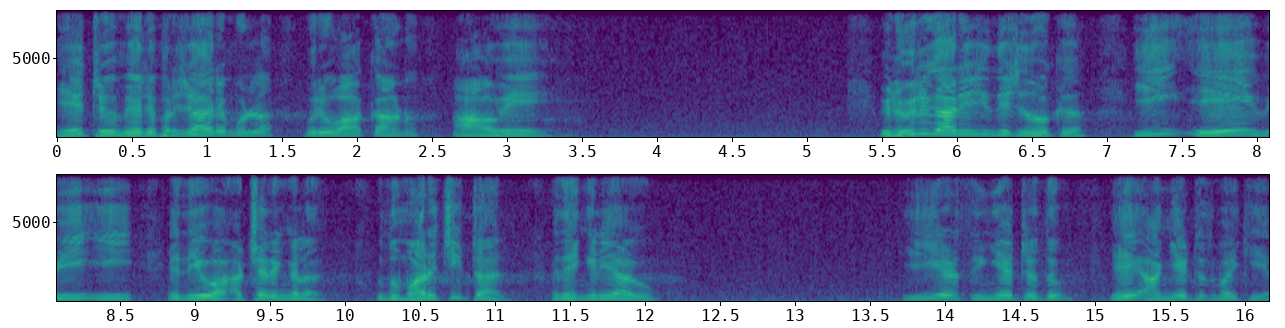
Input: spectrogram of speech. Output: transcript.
ഏറ്റവും ഏറെ പ്രചാരമുള്ള ഒരു വാക്കാണ് ആവേ. ഇതിലൊരു കാര്യം ചിന്തിച്ച് നോക്കുക ഈ എ വി ഇ എന്നീ അക്ഷരങ്ങൾ ഒന്ന് മറിച്ചിട്ടാൽ അതെങ്ങനെയാകും? ഈ എഴുത്ത് ഇങ്ങേറ്റത്തും എ അങ്ങേറ്റത്തും വയ്ക്കുക.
